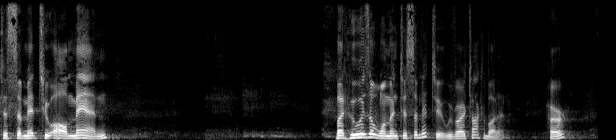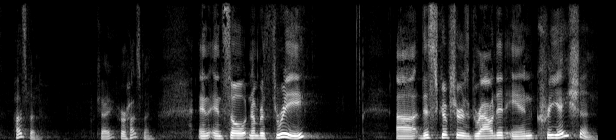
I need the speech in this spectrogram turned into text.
to submit to all men. But who is a woman to submit to? We've already talked about it. Her husband. Okay, her husband. And, and so, number three, uh, this scripture is grounded in creation.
